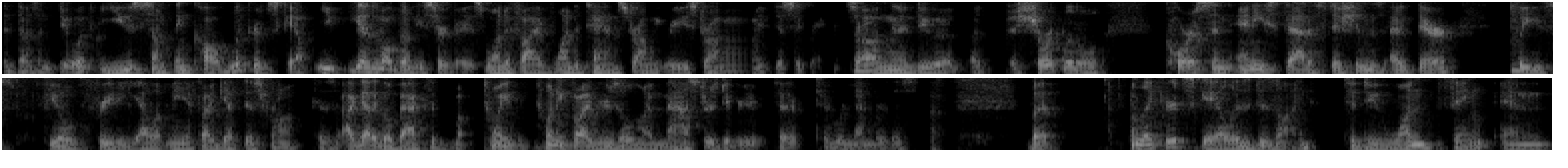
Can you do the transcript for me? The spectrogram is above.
that doesn't do it, use something called Likert scale. You, you guys have all done these surveys one to five, one to 10, strongly agree, strongly disagree. So Right. I'm going to do a, a, a short little course, and any statisticians out there, mm-hmm. please feel free to yell at me if I get this wrong, because I got to go back to 20, 25 years old, my master's degree to, to remember this stuff. But Likert scale is designed to do one thing and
